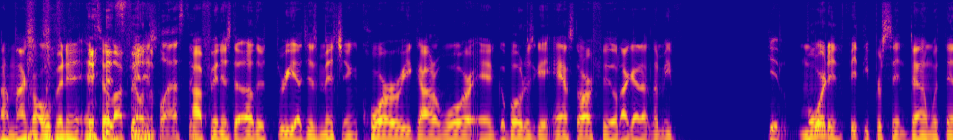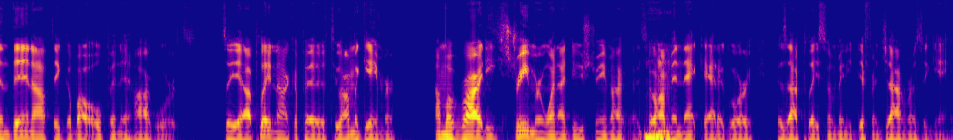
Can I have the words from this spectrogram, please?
I'm not gonna open it until I finish. I finish the other three I just mentioned: Quarry, God of War, and Baldur's Gate and Starfield. I gotta let me get more than fifty percent done with them. Then I'll think about opening Hogwarts. So yeah, I play non-competitive too. I'm a gamer. I'm a variety streamer when I do stream. I, so I'm mm-hmm. in that category because I play so many different genres of game.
